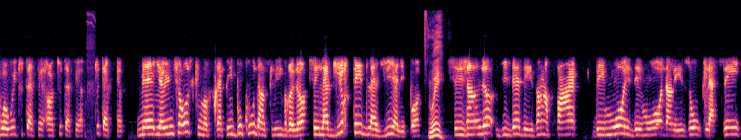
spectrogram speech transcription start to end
oui, oui, tout à fait. Ah, tout à fait. Tout à fait. Mais il y a une chose qui m'a frappé beaucoup dans ce livre-là, c'est la dureté de la vie à l'époque. Oui, Ces gens-là vivaient des enfers, des mois et des mois dans les eaux glacées,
